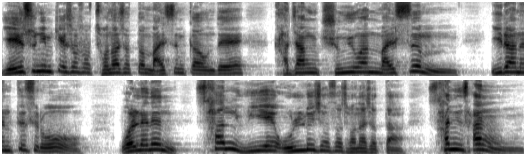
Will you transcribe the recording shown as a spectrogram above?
예수님께서 전하셨던 말씀 가운데 가장 중요한 말씀이라는 뜻으로 원래는 산 위에 오르셔서 전하셨다. 산상,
